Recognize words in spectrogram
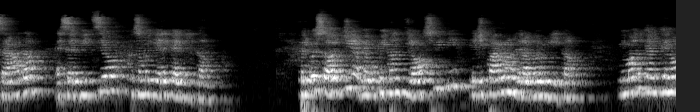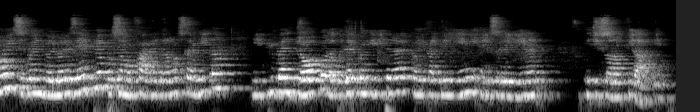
strada, è servizio, possiamo dire che è vita. Per questo oggi abbiamo qui tanti ospiti che ci parlano della loro vita, in modo che anche noi, seguendo il loro esempio, possiamo fare della nostra vita il più bel gioco da poter condividere con i fratellini e le sorelline che ci sono affidati.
